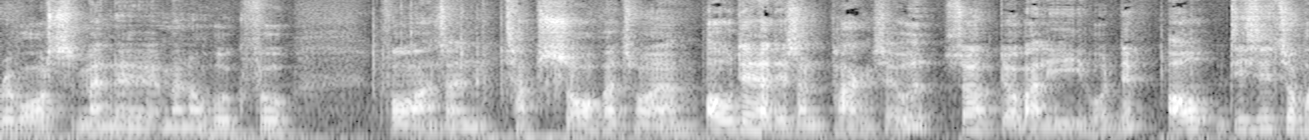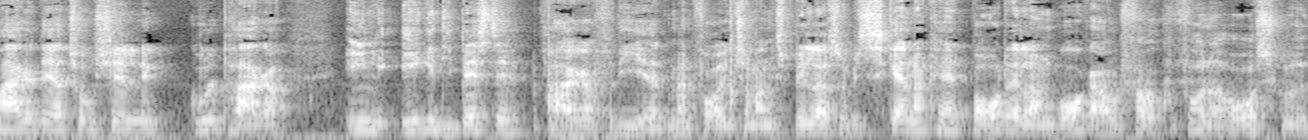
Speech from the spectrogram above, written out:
rewards, man, øh, man overhovedet kunne få får altså en Tapsorba, tror jeg. Og det her, det er sådan, pakken ser ud, så det var bare lige hurtigt det. Og de sidste to pakker, det er to sjældne guldpakker. Egentlig ikke de bedste pakker, fordi at man får ikke så mange spillere, så vi skal nok have et board eller en walkout for at kunne få noget overskud.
